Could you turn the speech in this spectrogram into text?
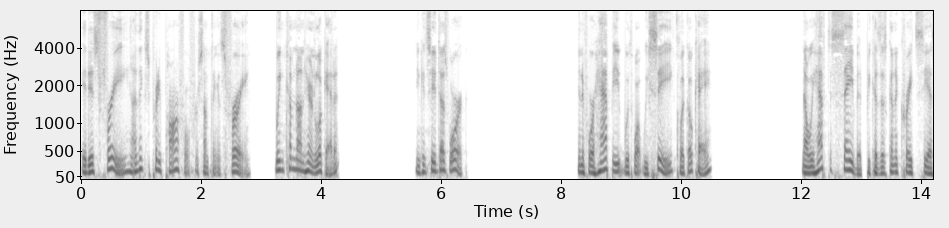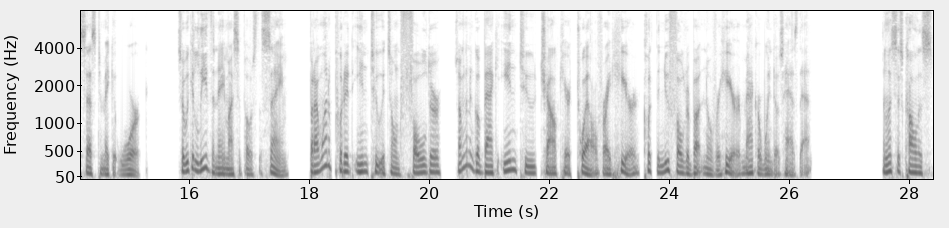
it is free. I think it's pretty powerful for something that's free. We can come down here and look at it. You can see it does work. And if we're happy with what we see, click OK. Now we have to save it because it's going to create CSS to make it work. So we could leave the name, I suppose, the same, but I want to put it into its own folder. So I'm going to go back into Childcare 12 right here, click the new folder button over here. Mac or Windows has that. And let's just call this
